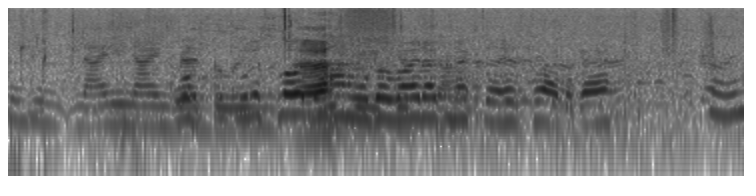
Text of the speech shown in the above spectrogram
thinking 99 We'll, red we'll just slow it down and we'll go right up next to his truck, okay? Doesn't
